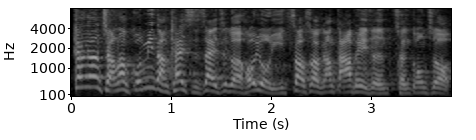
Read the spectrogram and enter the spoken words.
刚刚讲到国民党开始在这个侯友谊、赵少康搭配成成功之后，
